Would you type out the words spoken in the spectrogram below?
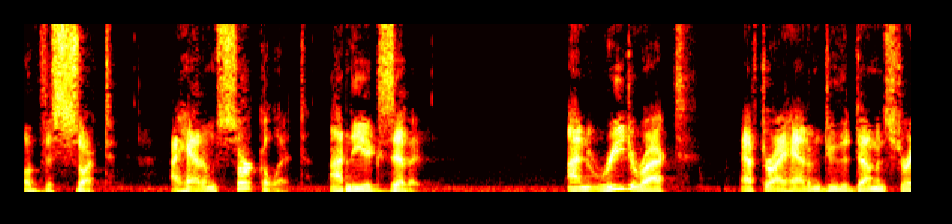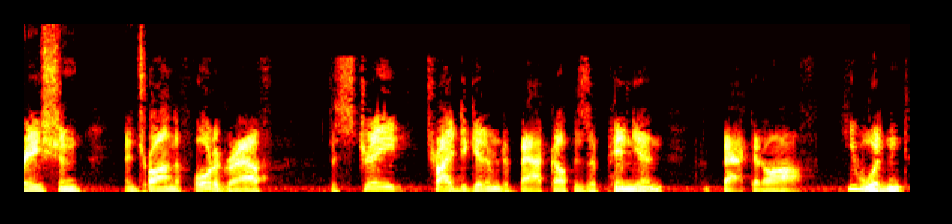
of the soot, I had him circle it on the exhibit. On redirect, after I had him do the demonstration and draw on the photograph, the state tried to get him to back up his opinion, back it off. He wouldn't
